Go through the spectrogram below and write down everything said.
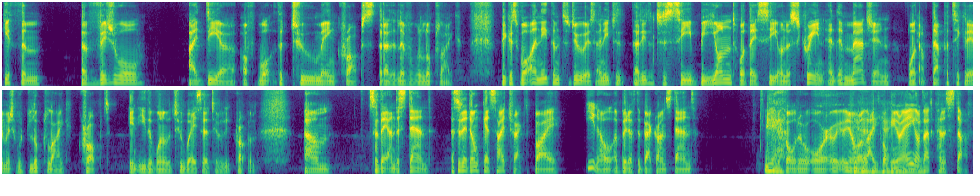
give them a visual idea of what the two main crops that I deliver will look like. Because what I need them to do is I need to I need them to see beyond what they see on the screen and imagine what yeah. that particular image would look like cropped in either one of the two ways that I typically crop them. Um, so they understand, so they don't get sidetracked by you know a bit of the background stand yeah. in the photo or, or you know yeah, light poking or any of that kind of stuff,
